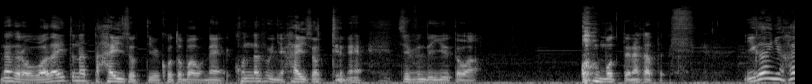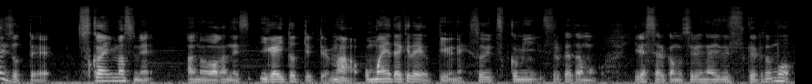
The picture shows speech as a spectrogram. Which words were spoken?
なんだろう話題となった排除っていう言葉をねこんな風に排除ってね自分で言うとは思ってなかったです。意外に排除って使いますね。あの、わかんないです。意外とって言って、まあ、お前だけだよっていうね、そういうツッコミする方もいらっしゃるかもしれないですけれども、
